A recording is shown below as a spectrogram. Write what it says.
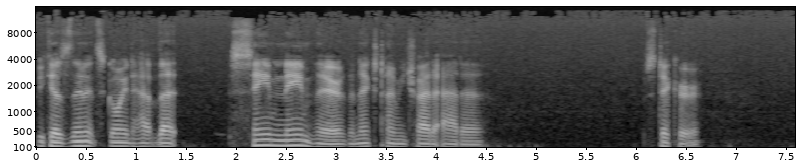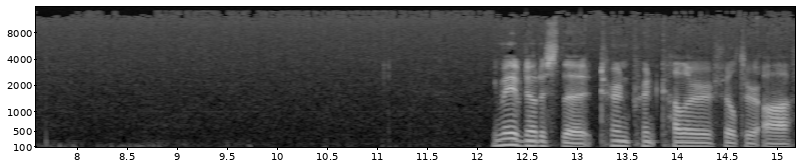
Because then it's going to have that same name there the next time you try to add a sticker. You may have noticed the turn print color filter off.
